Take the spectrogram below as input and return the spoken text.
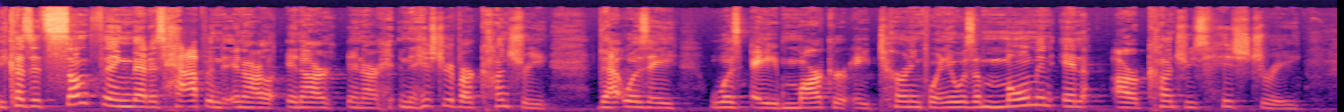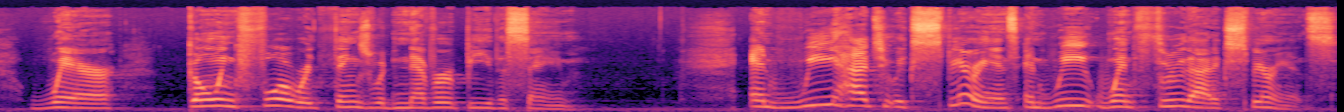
because it's something that has happened in our in our in our in the history of our country that was a was a marker a turning point. It was a moment in our country's history where going forward things would never be the same. And we had to experience and we went through that experience.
